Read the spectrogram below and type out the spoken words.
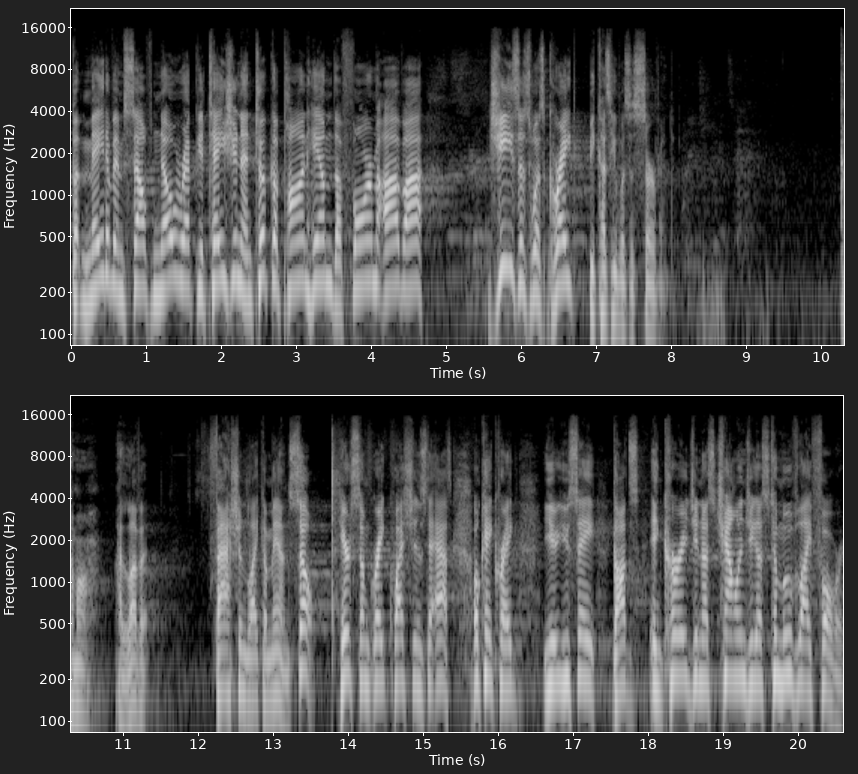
but made of himself no reputation and took upon him the form of a. Jesus was great because he was a servant. Come on, I love it. Fashioned like a man. So, Here's some great questions to ask. Okay, Craig, you, you say God's encouraging us, challenging us to move life forward,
